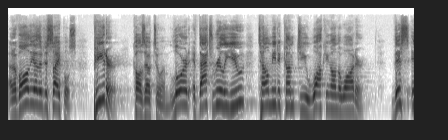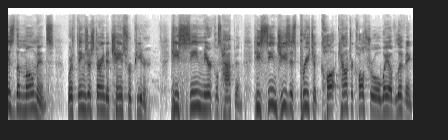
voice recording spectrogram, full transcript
out of all the other disciples, Peter calls out to him, Lord, if that's really you, tell me to come to you walking on the water. This is the moment where things are starting to change for Peter. He's seen miracles happen. He's seen Jesus preach a countercultural way of living.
